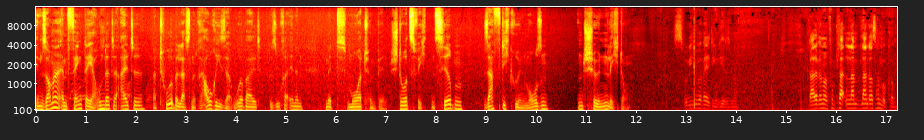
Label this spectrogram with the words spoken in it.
Im Sommer empfängt der jahrhundertealte, naturbelassene Raurieser Urwald BesucherInnen mit Moortümpeln, Sturzfichten, Zirben, saftig grünen Moosen und schönen Lichtungen ist wirklich überwältigend jedes Mal. Gerade wenn man vom Plattenland aus Hamburg kommt.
